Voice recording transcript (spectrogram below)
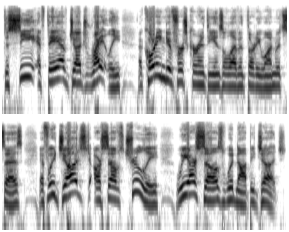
to see if they have judged rightly, according to 1 Corinthians 11 31, which says, If we judged ourselves truly, we ourselves would not be judged.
